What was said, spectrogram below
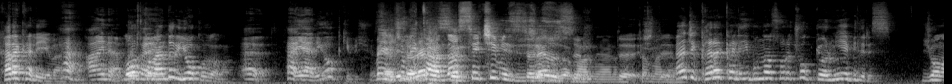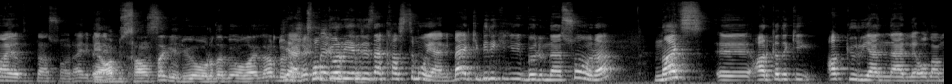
Karakale'yi ver. Heh, aynen. Bu Lord kale- Commander yok o zaman. Evet. Ha yani yok gibi şu. Belki Yani bir Sir tane daha Harrison- seçim izleyeceğiz o zaman yani. işte. muhtemelen. Bence Karakale'yi bundan sonra çok görmeyebiliriz. John ayrıldıktan sonra. Hani Ya benim, abi Sansa geliyor orada bir olaylar dönecek. yani çok belli. görmeyebilirizden kastım o yani. Belki bir iki bölümden sonra Knights e, arkadaki ak yürüyenlerle olan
